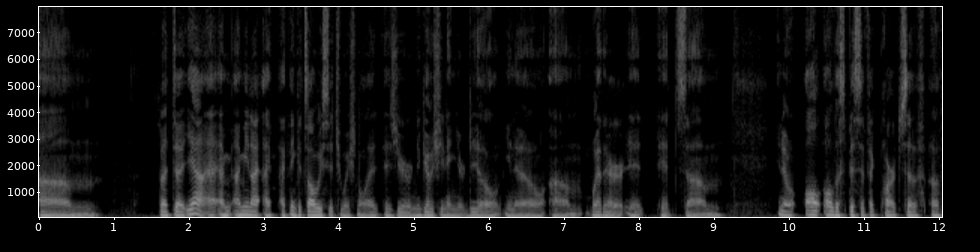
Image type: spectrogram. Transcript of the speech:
Um, but uh, yeah, I, I- mean, I, I- I think it's always situational as you're negotiating your deal. You know, um, whether it it's um, you know all, all the specific parts of, of,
